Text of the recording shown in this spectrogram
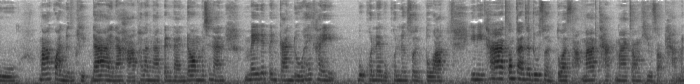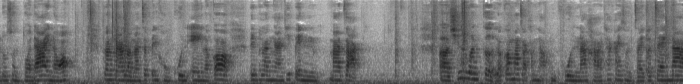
มากกว่าหนึ่งคลิปได้นะคะ พลังงานเป็นแรนดอมเพราะฉะนั้นไม่ได้เป็นการดูให้ใคร บุคคลใดบุคคลหนึ่งส่วนตัวทีนี้ถ้าต้องการจะดูส่วนตัวสามารถทักมาจองคิวสอบถามมาดูส่วนตัวได้เนาะพลังงานเหล่านั้นจะเป็นของคุณเอง แล้วก็เป็นพลังงานที่เป็นมาจากชื่อวันเกิดแล้วก็มาจากคำถามของคุณนะคะ ถ้าใครสนใจก็แจ้งได้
